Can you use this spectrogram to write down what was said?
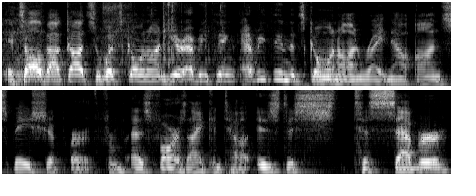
it's all about God. So what's going on here? Everything everything that's going on right now on spaceship Earth, from as far as I can tell, is to to sever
